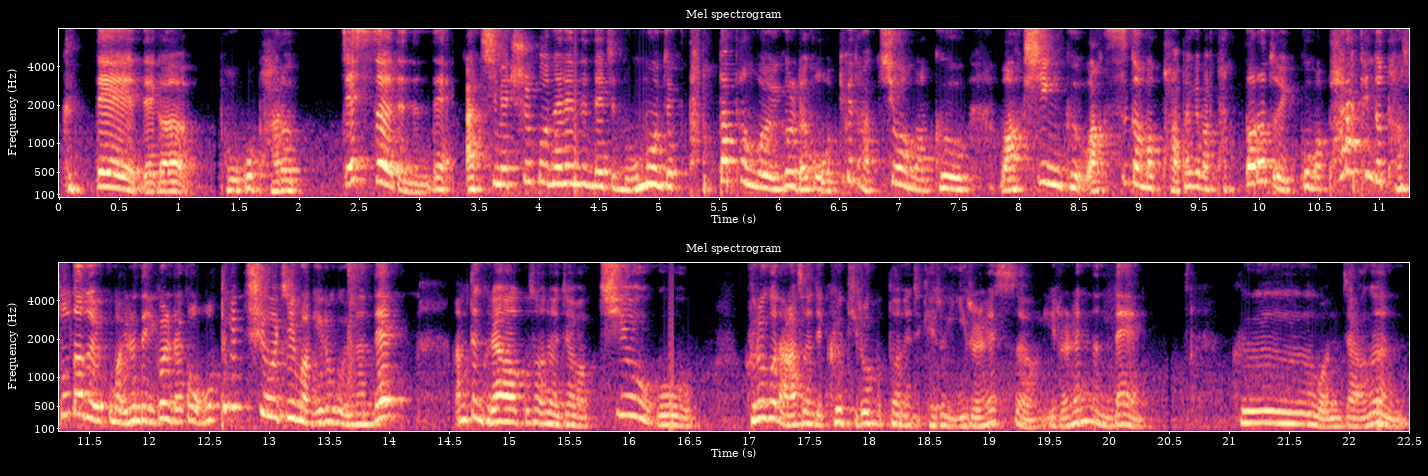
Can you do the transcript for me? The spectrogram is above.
그때 내가 보고 바로 쬐어야 됐는데 아침에 출근을 했는데 이제 너무 이제 답답한 거예요. 이걸 내가 어떻게 다 치워? 막 그 왁싱 그 왁스가 막 바닥에 막 다 떨어져 있고 막 파라핀도 다 쏟아져 있고 막 이런데 이걸 내가 어떻게 치우지? 막 이러고 있는데 아무튼 그래갖고서는 이제 막 치우고 그러고 나서 이제 그 뒤로부터는 이제 계속 일을 했어요. 일을 했는데 그 원장은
